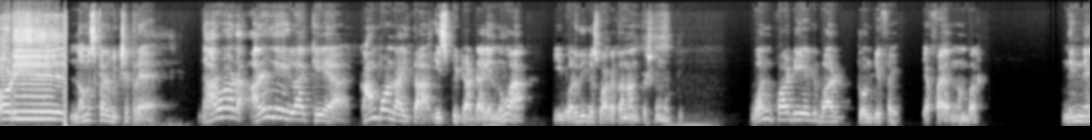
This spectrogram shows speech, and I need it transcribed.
ಹೊಡಿ. ನಮಸ್ಕಾರ ವೀಕ್ಷಕರೇ. ಧಾರವಾಡ ಅರಣ್ಯ ಇಲಾಖೆಯ ಕಾಂಪೌಂಡ್ ಆಯ್ತಾ ಇಸ್ಪಿಟ್ ಅಡ್ಡ ಎನ್ನುವ ಈ ವರದಿಗೆ ಸ್ವಾಗತ, ನಾನು Krishnamurthy. One forty eight bar twenty five F I R number ನಿನ್ನೆ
